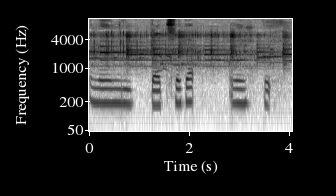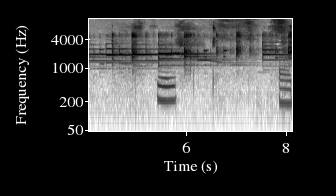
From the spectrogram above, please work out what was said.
And then you that's like that. And then wait. First add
